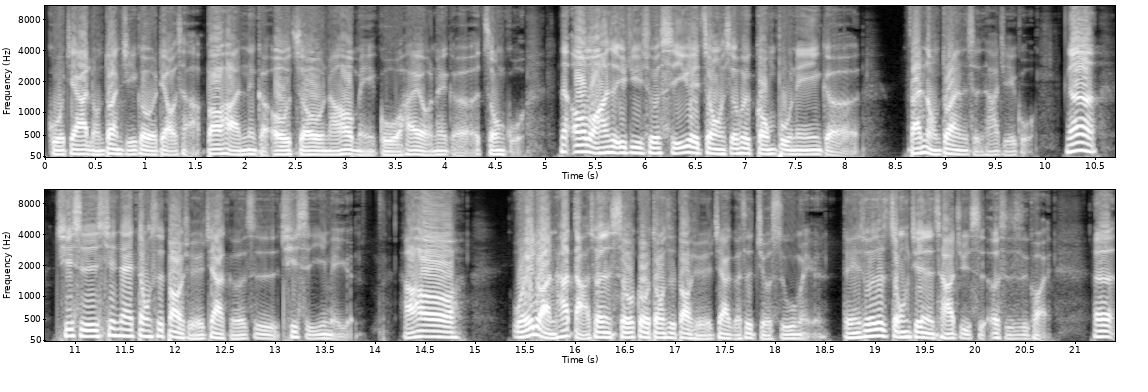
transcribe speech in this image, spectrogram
国家垄断机构的调查，包含那个欧洲，然后美国还有那个中国。那欧盟它是预计说十一月中的时候会公布那一个反垄断审查结果。那其实现在动视暴雪的价格是七十一美元，然后微软它打算收购动视暴雪的价格是九十五美元，等于说是中间的差距是二十四块。呃，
